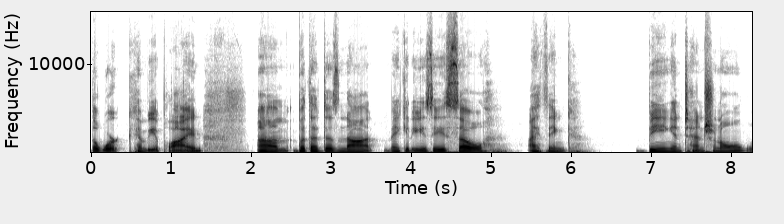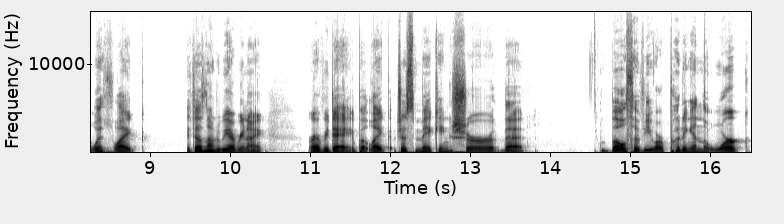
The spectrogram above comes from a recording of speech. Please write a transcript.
the work can be applied um but that does not make it easy so i think being intentional with like it doesn't have to be every night or every day but like just making sure that both of you are putting in the work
